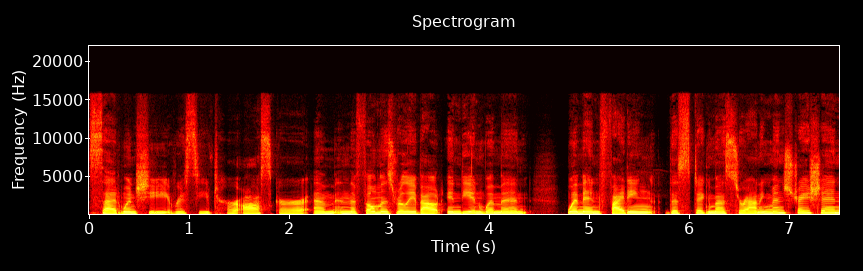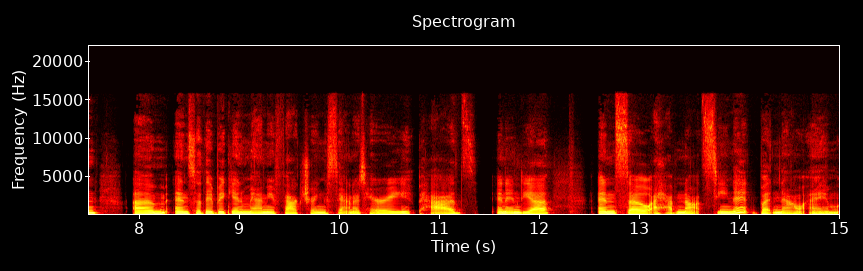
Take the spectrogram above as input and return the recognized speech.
said when she received her Oscar. Um, and the film is really about Indian women women fighting the stigma surrounding menstruation. Um, and so they begin manufacturing sanitary pads in India. And so I have not seen it, but now I am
